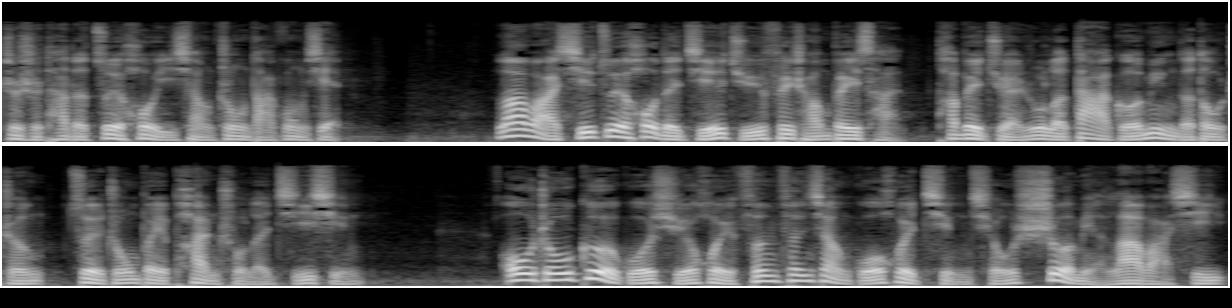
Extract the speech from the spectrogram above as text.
这是他的最后一项重大贡献。拉瓦锡最后的结局非常悲惨，他被卷入了大革命的斗争，最终被判处了极刑。欧洲各国学会纷纷向国会请求赦免拉瓦锡，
